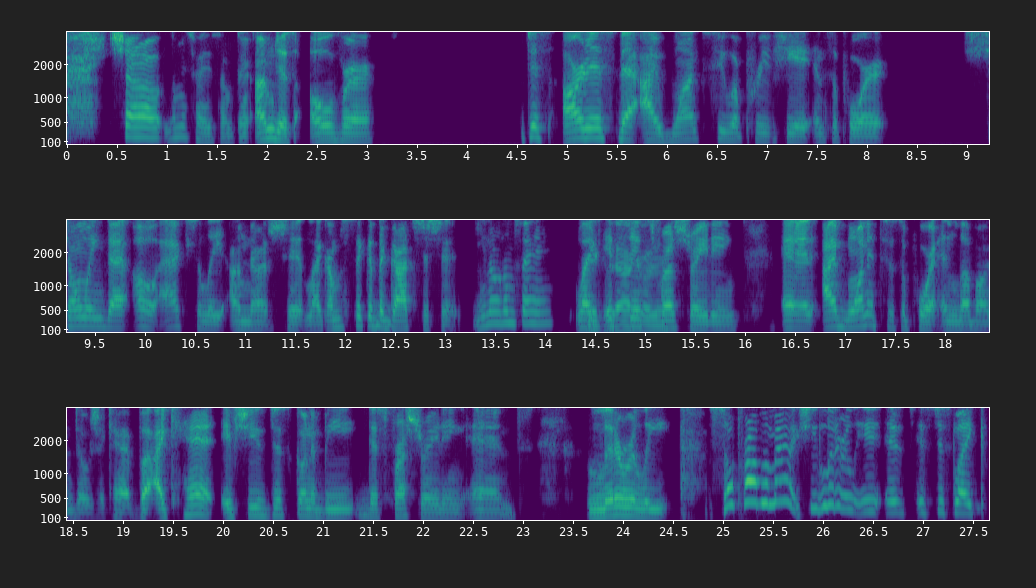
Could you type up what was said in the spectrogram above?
Child, let me tell you something. I'm just over just artists that I want to appreciate and support showing that, oh, actually, I'm not shit. Like, I'm sick of the gotcha shit. You know what I'm saying? Like, exactly. it's just frustrating. And I've wanted to support and love on Doja Cat, but I can't if she's just going to be this frustrating and literally so problematic. She literally is it's just like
